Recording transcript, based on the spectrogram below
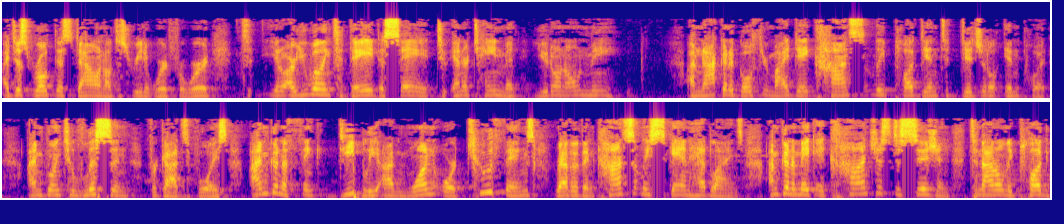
I just wrote this down. I'll just read it word for word. To, you know, are you willing today to say to entertainment, you don't own me? I'm not going to go through my day constantly plugged into digital input. I'm going to listen for God's voice. I'm going to think deeply on one or two things rather than constantly scan headlines. I'm going to make a conscious decision to not only plug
